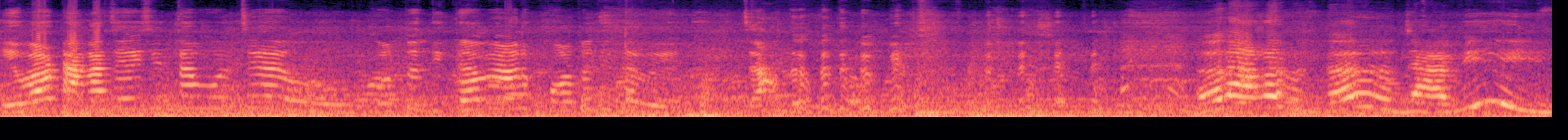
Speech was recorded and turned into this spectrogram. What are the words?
এবার টাকা চাইছি তা বলছে কত দিতে হবে আর কত দিতে হবে? যা দেবে দেবে। ওরা আবার বলতো, "তা যাবি?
